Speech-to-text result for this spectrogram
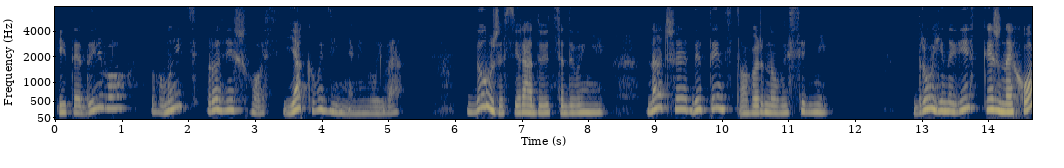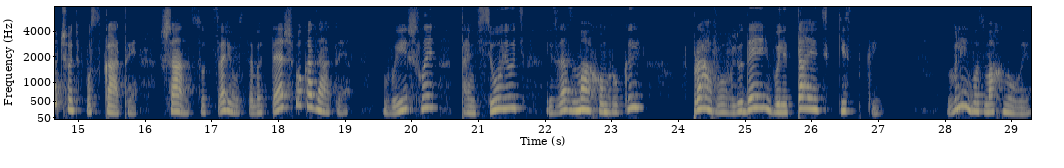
і те диво вмить розійшлось, як видіння мінливе. Дуже всі радуються дивині, наче дитинство вернулися дні. Другі невістки ж не хочуть впускати шансу царю себе теж показати. Вийшли, танцюють і за змахом руки вправо в людей вилітають кістки. Вліво змахнули,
